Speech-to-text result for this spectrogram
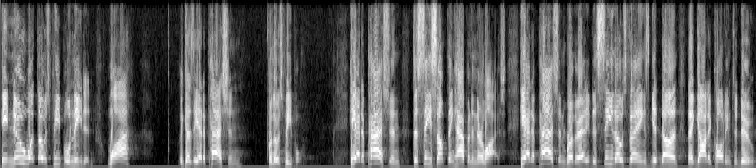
He knew what those people needed. Why? Because he had a passion for those people. He had a passion to see something happen in their lives. He had a passion, Brother Eddie, to see those things get done that God had called him to do.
